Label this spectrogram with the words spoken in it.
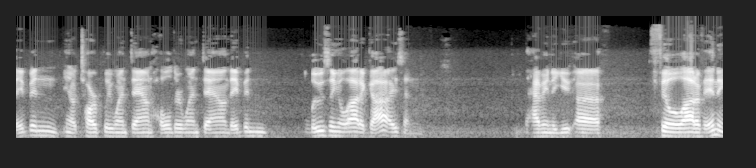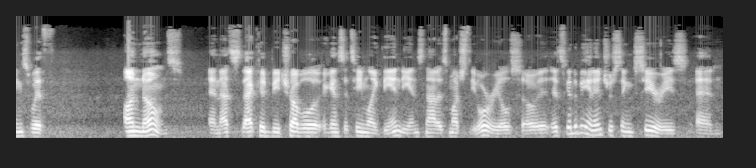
they've been you know Tarpley went down, Holder went down. They've been losing a lot of guys and having to uh, fill a lot of innings with unknowns and that's that could be trouble against a team like the Indians, not as much the Orioles. So it, it's going to be an interesting series, and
